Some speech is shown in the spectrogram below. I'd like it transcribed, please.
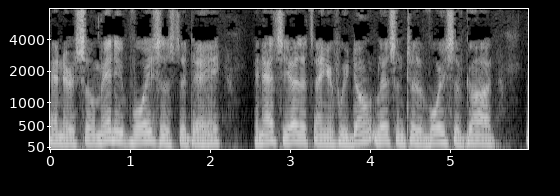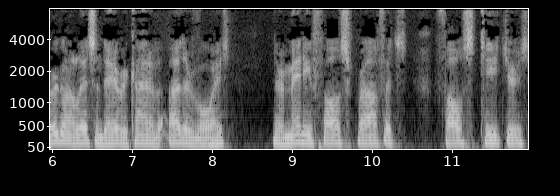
And there's so many voices today, and that's the other thing. If we don't listen to the voice of God, we're going to listen to every kind of other voice. There are many false prophets, false teachers,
